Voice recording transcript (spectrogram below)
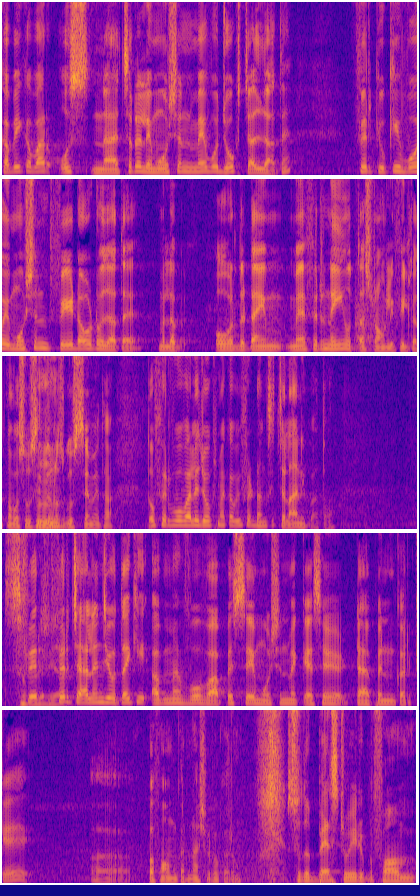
कभी कभार उस नेचुरल इमोशन में वो जोक्स चल जाते हैं। फिर क्योंकि वो इमोशन फेड आउट हो जाता है मतलब ओवर द टाइम मैं फिर नहीं होता स्ट्रांगली फील करता हूँ बस उसी दिन हम्म। उस गुस्से में था। तो फिर वो वाले जोक्स मैं कभी फिर ढंग से चला नहीं पाता हूँ। फिर फिर चैलेंज ये होता है कि अब मैं वो वापस से इमोशन में कैसे टैप इन करके परफॉर्म uh, करना शुरू करूँ? So the best way to perform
